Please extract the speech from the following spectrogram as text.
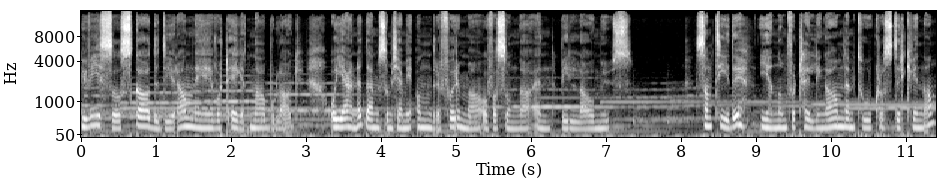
Hun viser oss skadedyrene i vårt eget nabolag, og gjerne dem som kommer i andre former og fasonger enn biller og mus. Samtidig, gjennom fortellinga om de to klosterkvinnene,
